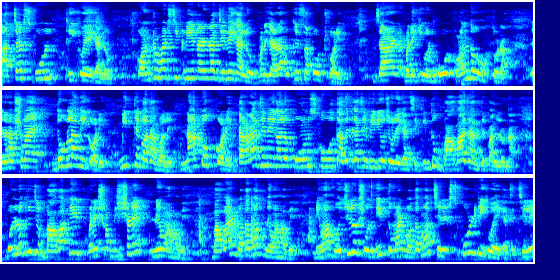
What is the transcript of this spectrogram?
বাচ্চার স্কুল ঠিক হয়ে গেল। কন্ট্রোভার্সি ক্রিয়েটাররা জেনে গেল মানে যারা ওকে সাপোর্ট করে, যার মানে কি বলব, ওর অন্ধভক্তরা, যারা সবসময় দোগলামি করে, মিথ্যে কথা বলে, নাটক করে, তারা জেনে গেল কোন স্কুল তাদের কাছে ভিডিও চলে গেছে, কিন্তু বাবা জানতে পারল না। বলল কি যে বাবাকে মানে সব ডিসিশনে নেওয়া হবে, বাবার মতামত নেওয়া হবে। নেওয়া হয়েছিল সন্দীপ, তোমার মতামত ছেলের স্কুল ঠিক হয়ে গেছে, ছেলে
